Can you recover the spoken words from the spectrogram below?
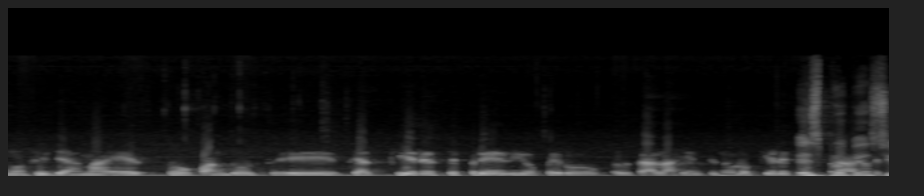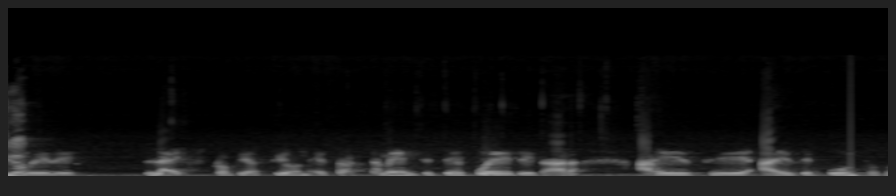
¿cómo se llama esto? Cuando se adquiere ese predio, pero o sea, la gente no lo quiere comprar, ¿Expropiación? puede la expropiación, exactamente, se puede llegar a ese a ese punto,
